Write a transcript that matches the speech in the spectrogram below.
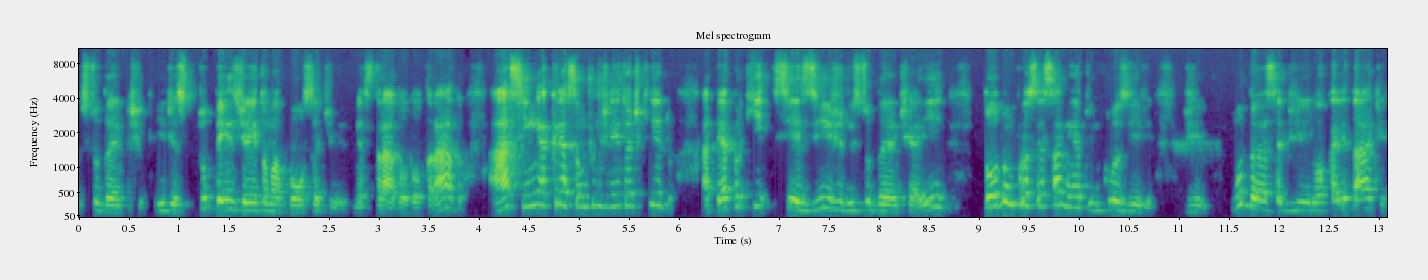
estudante e diz tu tens direito a uma bolsa de mestrado ou doutorado, há sim a criação de um direito adquirido. Até porque se exige do estudante aí todo um processamento, inclusive de mudança de localidade.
